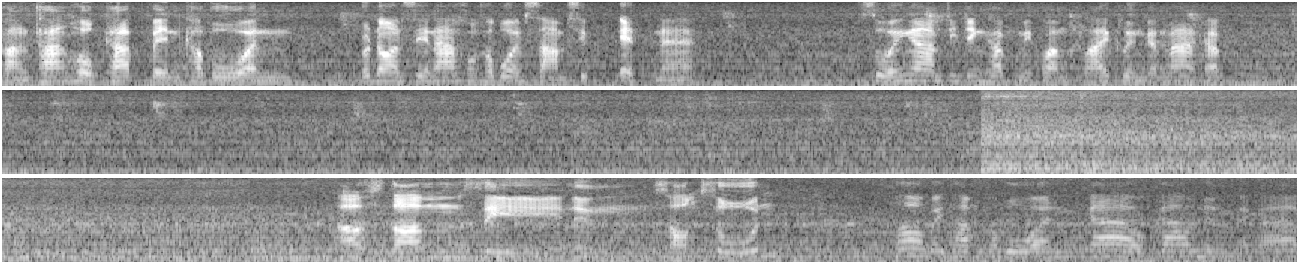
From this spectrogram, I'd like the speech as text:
ฝั่งทาง 6 ครับ เป็นขบวน รถนอนเซนาของขบวน 31 นะฮะ สวยงามจริง ๆ ครับ มีความคล้ายคลึงกันมากครับ เอาสตอม 4120 เข้าไปทำขบวน 991 นะครับ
